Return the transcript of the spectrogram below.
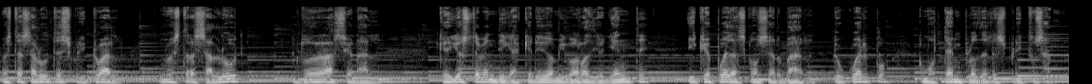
nuestra salud espiritual, nuestra salud relacional. Que Dios te bendiga, querido amigo radio oyente, y que puedas conservar tu cuerpo como templo del Espíritu Santo.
